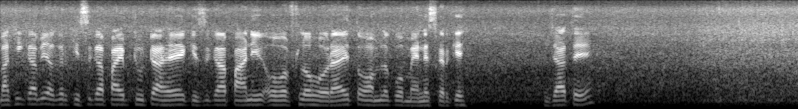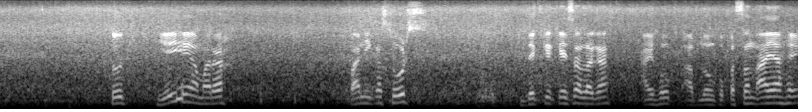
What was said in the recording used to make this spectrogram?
बाकी का भी अगर किसी का पाइप टूटा है, किसी का पानी ओवरफ्लो हो रहा है तो हम लोग वो मैनेज करके जाते हैं। तो यही है हमारा पानी का सोर्स देख के कैसा लगा? आई होप आप लोगों को पसंद आया है।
